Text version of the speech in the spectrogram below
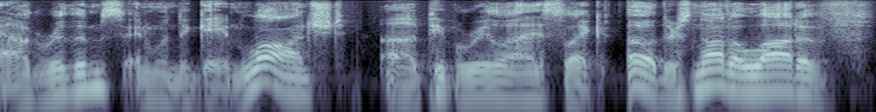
algorithms, and when the game launched, uh, people realized like, oh, there's not a lot of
